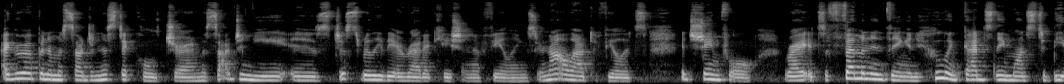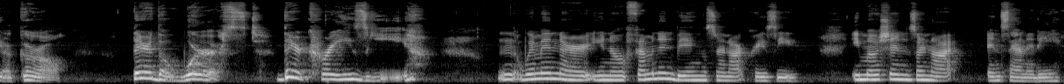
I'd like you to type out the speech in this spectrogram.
I grew up in a misogynistic culture, and misogyny is just really the eradication of feelings. You're not allowed to feel. It's it's shameful, right? It's a feminine thing, and who in God's name wants to be a girl? They're the worst. They're crazy. women are, you know, feminine beings are not crazy. Emotions are not insanity.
